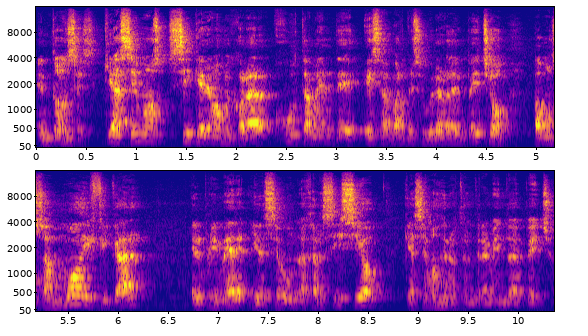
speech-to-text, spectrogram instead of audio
Entonces, ¿qué hacemos si queremos mejorar justamente esa parte superior del pecho? Vamos a modificar el primer y el segundo ejercicio que hacemos de nuestro entrenamiento de pecho.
